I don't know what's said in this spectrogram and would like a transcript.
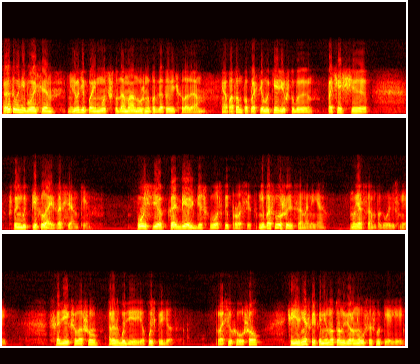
«Этого не бойся. Люди поймут, что дома нужно подготовить холодам. А потом попросил у Керри, чтобы почаще что-нибудь пекла из овсянки. Пусть ее кобель бесхвостый просит. Не послушается она меня. Ну, я сам поговорю с ней. Сходи к шалашу, разбуди ее, пусть придет». Васюха ушел. Через несколько минут он вернулся с Лукерьей.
